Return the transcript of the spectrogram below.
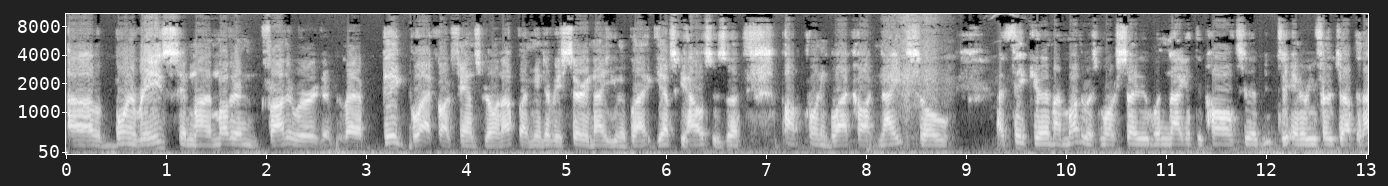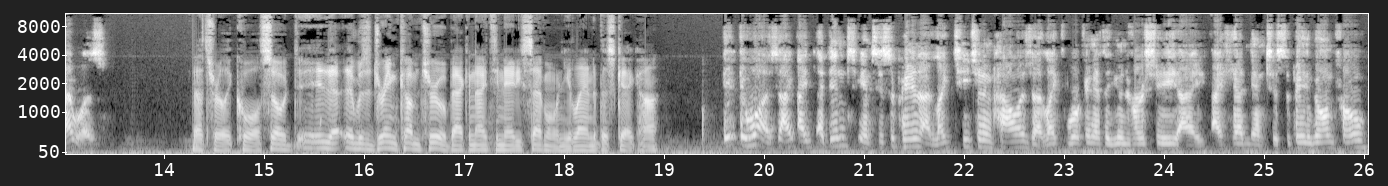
uh, born and raised, and my mother and father were uh, big Blackhawk fans growing up. I mean, every Saturday night, you know, Black House is a popcorn and Blackhawk night. So I think uh, my mother was more excited when I get the call to, to interview for the job than I was. That's really cool. So it, it was a dream come true back in 1987 when you landed this gig, huh? It, it was. I, I, I, didn't anticipate it. I liked teaching in college. I liked working at the university. I, I hadn't anticipated going pro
